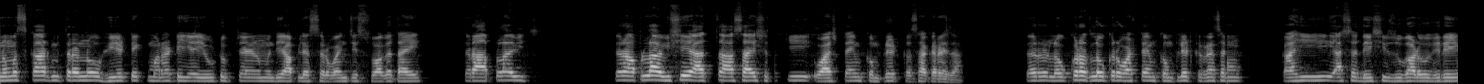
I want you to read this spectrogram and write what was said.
नमस्कार मित्रांनो व्हिएटेक मराठी या यूट्यूब चॅनलमध्ये आपल्या सर्वांचे स्वागत आहे. तर आपला विच तर आपला विषय आजचा असा आहे की वॉच टाईम कंप्लीट कसा करायचा? तर लवकरात लवकर वॉच टाईम कंप्लीट करण्यासाठी काही असं देशी जुगाड वगैरे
